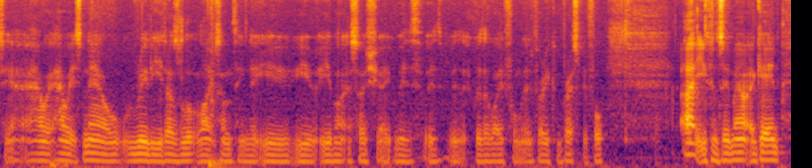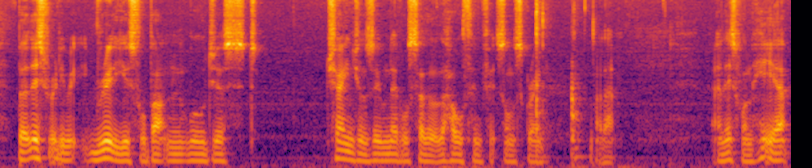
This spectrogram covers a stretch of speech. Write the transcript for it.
see how, it, how it's now really does look like something that you, you, you might associate with, with, with, with a waveform that was very compressed before. Uh, you can zoom out again, but this really, really useful button will just change your zoom level so that the whole thing fits on screen, like that. And this one here,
